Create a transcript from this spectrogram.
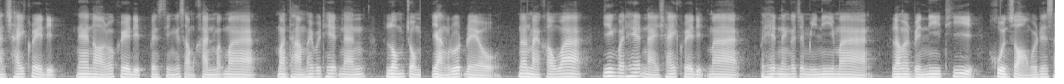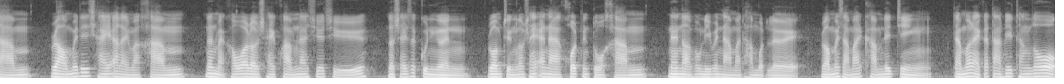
ารใช้เครดิต แน่นอนว่าเครดิตเป็นสิ่งที่สำคัญมากๆ มันทำให้ประเทศนั้นล่มจมอย่างรวดเร็ว นั่นหมายความว่ายิ่งประเทศไหนใช้เครดิตมาก ประเทศนั้นก็จะมีหนี้มาก แล้วมันเป็นหนี้ที่คูณ 2 ไปด้วยซ้ำเราไม่ได้ใช้อะไรมาค้ำนั่นหมายความว่าเราใช้ความน่าเชื่อถือ เราใช้สกุลเงิน รวมถึงเราใช้อนาคตเป็นตัวค้ำ แน่นอนพวกนี้เป็นนามธรรมหมดเลย เราไม่สามารถค้ำได้จริง แต่เมื่อไหร่ก็ตามที่ทั้งโลก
